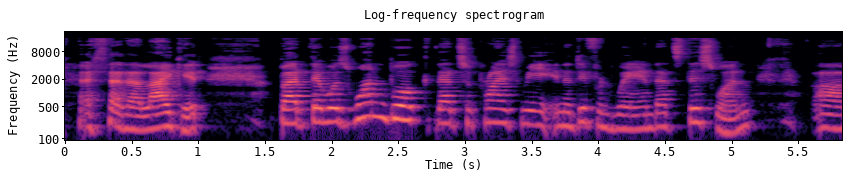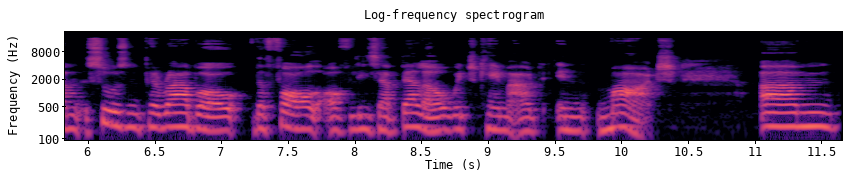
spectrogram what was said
that I like it. But there was one book that surprised me in a different way, and that's this one um, Susan Perabo, The Fall of Lisa Bellow, which came out in March. Um,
